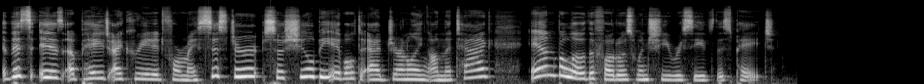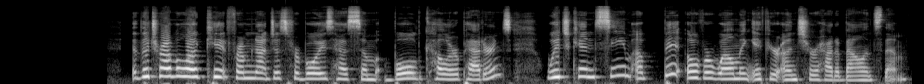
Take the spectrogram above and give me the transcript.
This is a page I created for my sister, so she'll be able to add journaling on the tag and below the photos when she receives this page. The Travelogue kit from Not Just for Boys has some bold color patterns, which can seem a bit overwhelming if you're unsure how to balance them.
